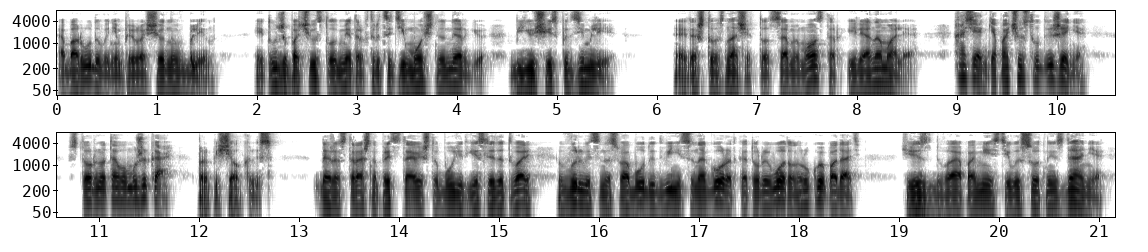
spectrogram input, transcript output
оборудованием, превращенным в блин. И тут же почувствовал метров тридцати мощную энергию, бьющую из-под земли. Это что значит, тот самый монстр или аномалия? «Хозяин, я почувствовал движение. В сторону того мужика», — пропищал крыс. Даже страшно представить, что будет, если эта тварь вырвется на свободу и двинется на город, который вот он, рукой подать. Через два поместья высотные здания —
